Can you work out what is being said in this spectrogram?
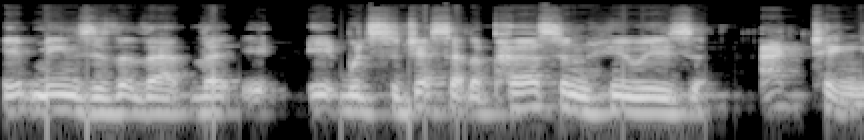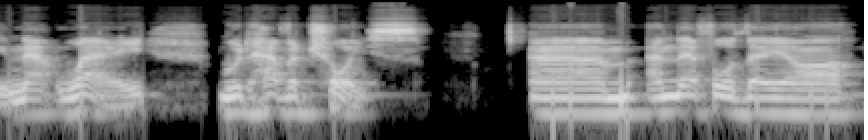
it means that that, that it would suggest that the person who is acting in that way would have a choice um, and therefore they are.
